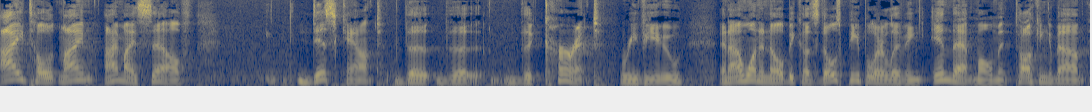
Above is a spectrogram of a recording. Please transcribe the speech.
I told my I myself discount the the the current review and I want to know because those people are living in that moment talking about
